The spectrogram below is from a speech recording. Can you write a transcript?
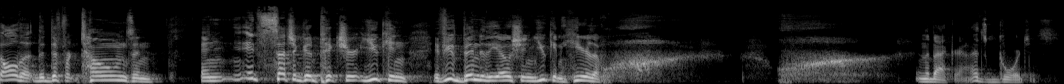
All the, the different tones and and it's such a good picture. You can, if you've been to the ocean, you can hear the in the background. That's gorgeous.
